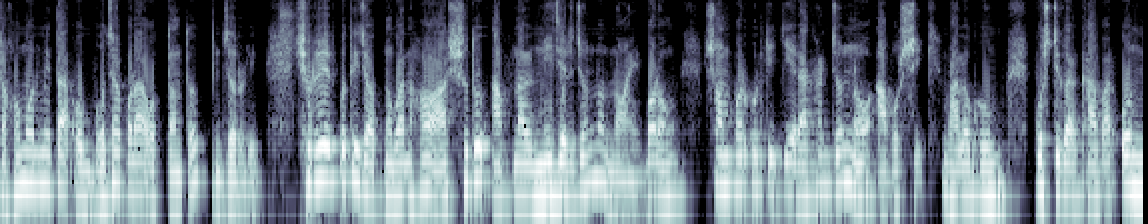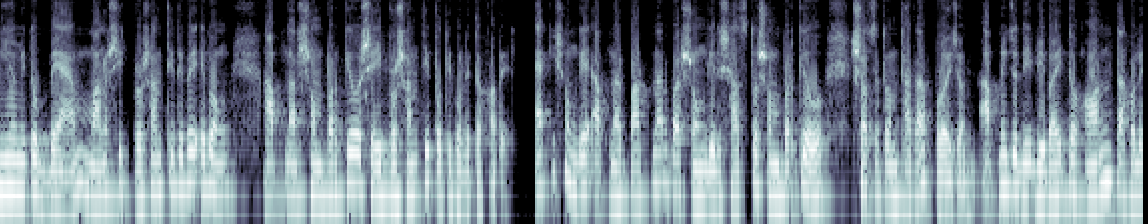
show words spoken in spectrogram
সহমর্মিতা ও বোঝাপড়া অত্যন্ত জরুরি। শরীরের প্রতি যত্নবান হওয়া শুধু আপনার নিজের জন্য নয়, বরং সম্পর্ক টিকিয়ে রাখার জন্য আবশ্যিক। ভালো ঘুম, পুষ্টিকর খাবার ও নিয়মিত ব্যায়াম মানসিক প্রশান্তি দেবে এবং আপনার সম্পর্কেও সেই প্রশান্তি প্রতিফলিত হবে। একই সঙ্গে আপনার পার্টনার বা সঙ্গীর স্বাস্থ্য সম্পর্কেও সচেতন থাকা প্রয়োজন। আপনি যদি বিবাহিত হন, তাহলে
